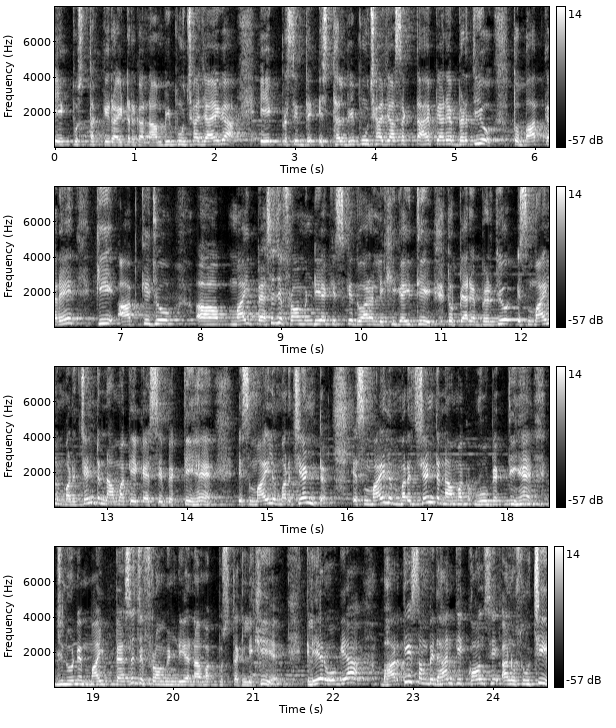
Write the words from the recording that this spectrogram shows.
एक पुस्तक के राइटर का नाम भी पूछा जाएगा। एक प्रसिद्ध स्थल भी पूछा जा सकता है, प्यारे अभ्यर्थियों। तो बात करें कि आपकी जो माई पैसेज फ्रॉम इंडिया किसके द्वारा लिखी गई थी? तो प्यारे अभ्यर्थियों इस्माइल मर्चेंट नामक एक ऐसे व्यक्ति हैं। इस्माइल मर्चेंट इस्माइल मर्चेंट नामक वो व्यक्ति हैं जिन्होंने माई पैसेज फ्रॉम इंडिया नामक पुस्तक लिखी है। क्लियर हो गया? भारतीय संविधान की कौन सी अनुसूची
